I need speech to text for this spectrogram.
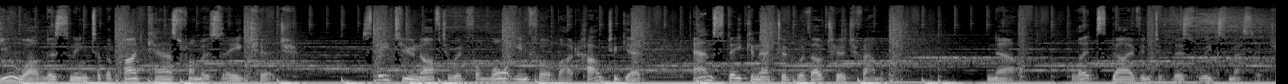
You are listening to the podcast from Mosaic Church. Stay tuned after it for more info about how to get and stay connected with our church family. Now, let's dive into this week's message.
